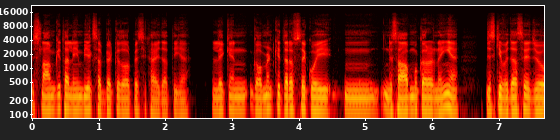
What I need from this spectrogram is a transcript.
इस्लाम की तालीम भी एक सब्जेक्ट के तौर पे सिखाई जाती है लेकिन गवर्नमेंट की तरफ़ से कोई निसाब मुकर नहीं है जिसकी वजह से जो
